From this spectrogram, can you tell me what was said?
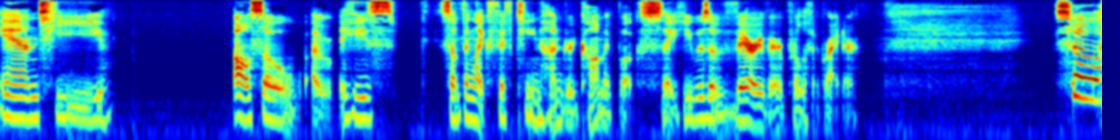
And he also, uh, he's something like 1,500 comic books. So he was a very, very prolific writer. So,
